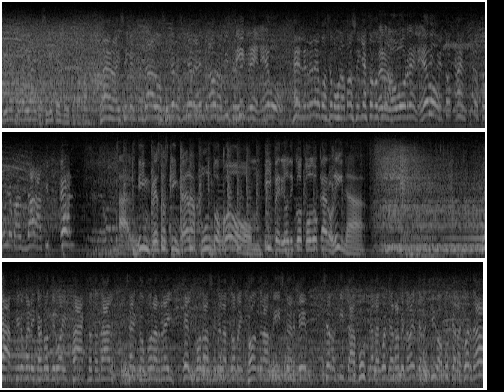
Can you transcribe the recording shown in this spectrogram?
Viene por ahí algo, así que pendiente, papá. Bueno, ahí sigue el candado. Señores, señores, entra ahora Mr. Sin relevo, El relevo, hacemos una pausa y esto pero continúa. no hubo Si relevo. me tocas el pelo, te voy a mandar a ti. Eh. al impresosquintana.com y periódico Todo Carolina. Latinoamérica continúa impacto total. Se incorpora Rey. El codazo en el abdomen contra Mr. Bim. Se lo quita, busca la cuerda rápidamente, lo esquiva, busca la cuerda.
